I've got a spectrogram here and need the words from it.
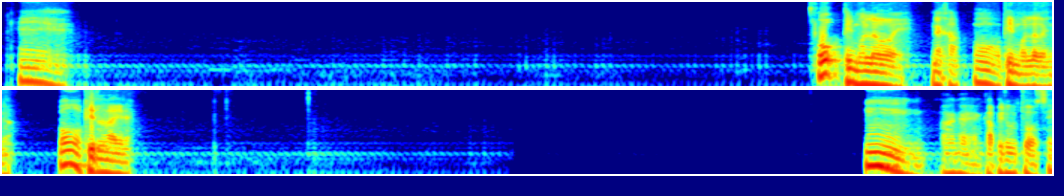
โอเค โอ้ผิดหมดเลยนะครับ โอ้ผิดหมดเลยนะโอ้ผิดอะไรเนี่ยอืมโอเคกลับไปดูโจทย์สิ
